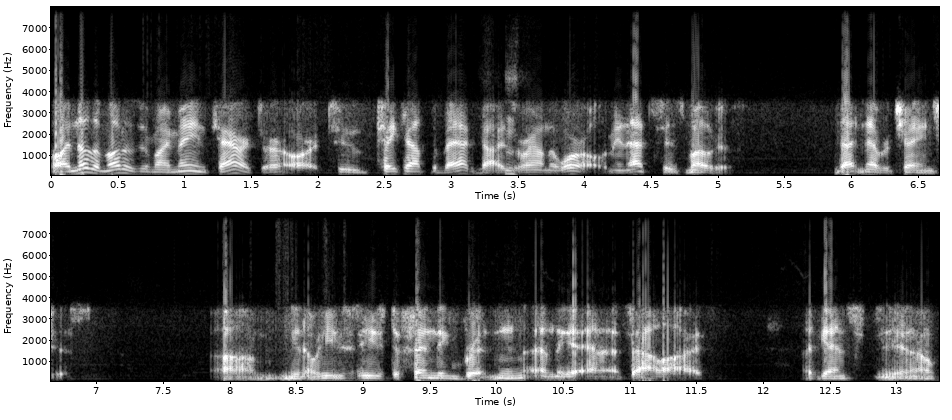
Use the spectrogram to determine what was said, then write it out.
Well, I know the motives of my main character are to take out the bad guys mm. around the world. I mean, that's his motive. That never changes. Um, you know, he's he's defending Britain and the and its allies against you know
